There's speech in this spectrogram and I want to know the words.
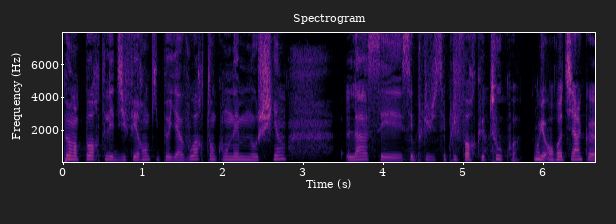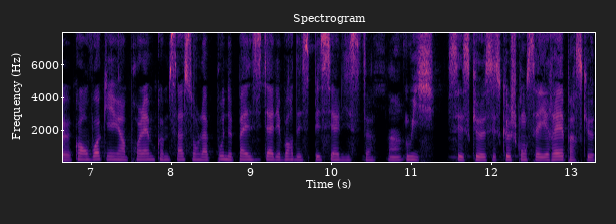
peu importe les différents qu'il peut y avoir, tant qu'on aime nos chiens, là, c'est plus, plus fort que tout, quoi. Oui, on retient que quand on voit qu'il y a eu un problème comme ça sur la peau, ne pas hésiter à aller voir des spécialistes. Hein. Oui, c'est ce que c'est ce que je conseillerais parce que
